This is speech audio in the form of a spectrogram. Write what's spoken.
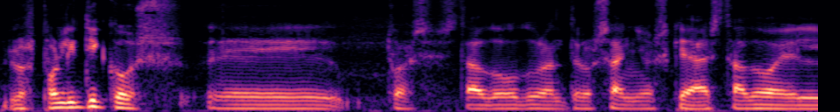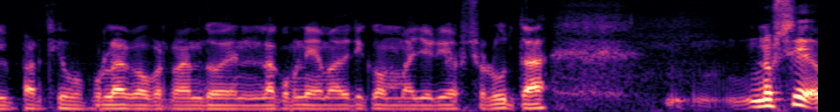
Los políticos, eh, tú has estado durante los años que ha estado el Partido Popular gobernando en la Comunidad de Madrid con mayoría absoluta. No sé,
